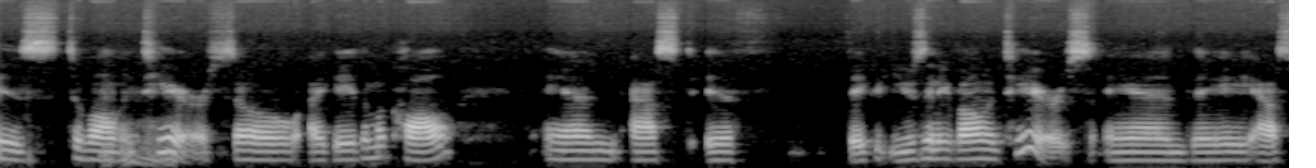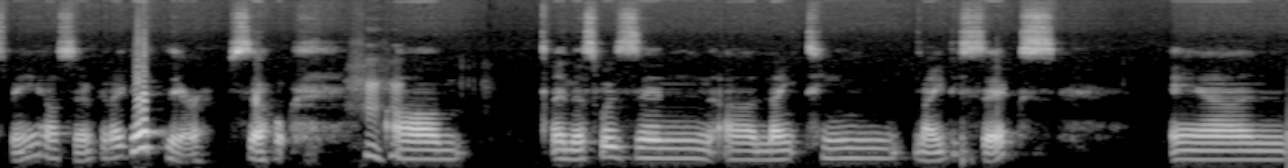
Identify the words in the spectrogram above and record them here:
is to volunteer. So I gave them a call and asked if they could use any volunteers. And they asked me how soon could I get there. So, um, and this was in uh, 1996. And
